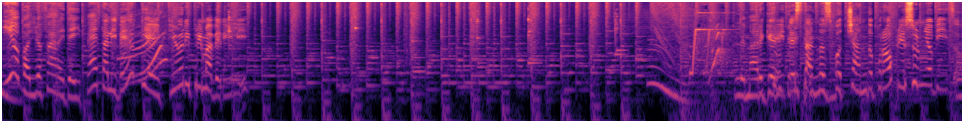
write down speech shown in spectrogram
Io voglio fare dei petali verdi e i fiori primaverili. Mm, Le margherite stanno sbocciando proprio sul mio viso.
